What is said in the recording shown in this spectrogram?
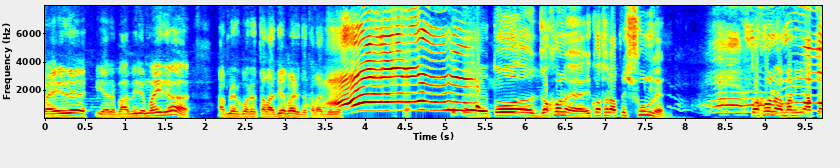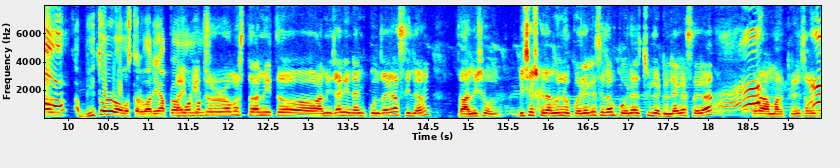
বাইরে ইয়ারে বাবিরে মাইরা আপনার ঘরে তালা দিয়ে বাড়িতে তালা দিয়ে। তো, আহ, তো যখন এই কথাটা আপনি শুনলেন তখন মানে আপনার ভিতরের অবস্থার বাড়ি আপনার মন ভিতরের অবস্থা আমি তো আমি জানি না আমি কোন জায়গায় ছিলাম। তো আমি বিশেষ করে আমি অন্য পড়ে গেছিলাম পরে চুলে টুলে গেছে গা। পরে আমার ফ্রেন্ড সঙ্গে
